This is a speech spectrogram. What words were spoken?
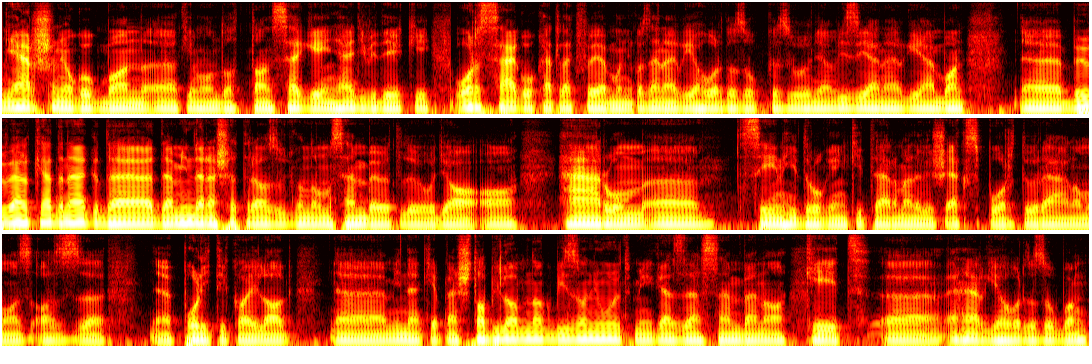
nyersanyagokban kimondottan szegény hegyvidéki országok, hát legfeljebb mondjuk az energiahordozók közül, ugye a vízi energiában bővelkednek, de, de minden esetre az úgy gondolom szembeötlő, hogy a, a három szénhidrogén kitermelő és exportőr állam az, az politikailag mindenképpen stabilabbnak bizonyult, míg ezzel szemben a két energiahordozókban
